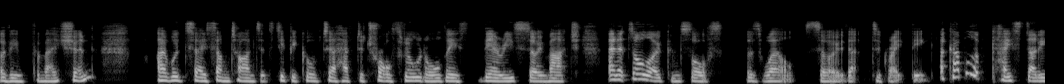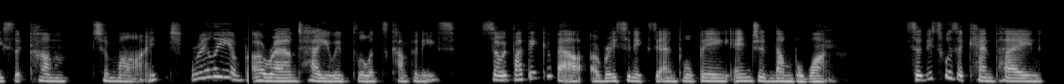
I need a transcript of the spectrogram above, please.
of information. I would say sometimes it's difficult to have to troll through it all. There's, there is so much, and it's all open source as well. So that's a great thing. A couple of case studies that come to mind really around how you influence companies. So if I think about a recent example being engine number one. So this was a campaign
